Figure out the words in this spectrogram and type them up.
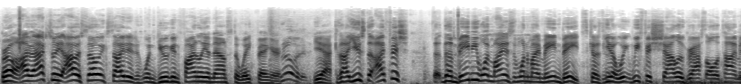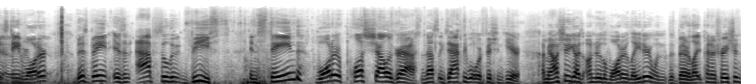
Bro, I've actually, I was so excited when Googan finally announced the wake banger. Really? Yeah, because I used to, I fish, the, the baby one minus is one of my main baits because, you know, we, we fish shallow grass all the time in Yeah, stained water. yeah. This bait is an absolute beast in stained water plus shallow grass. And that's exactly what we're fishing here. I mean, I'll show you guys under the water later when there's better light penetration.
